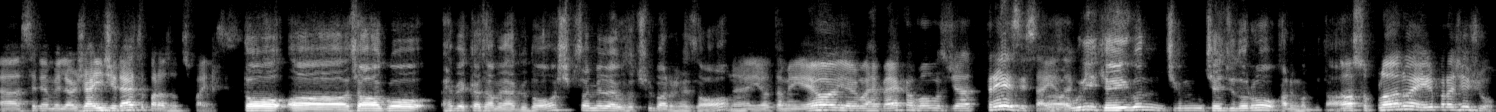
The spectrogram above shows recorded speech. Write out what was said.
ah, seria melhor já ir direto para os outros países. 또 어, 저하고 헤베카 자매하고도 13일 여기서 출발을 해서 Né? E eu também, eu e a irmã Rebeca, vamos dia 13 sair 어, 우리 daqui. 계획은 지금 제주도로 가는 겁니다. Nosso plano é ir para Jeju.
